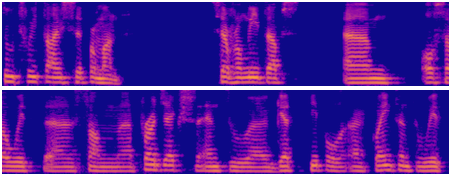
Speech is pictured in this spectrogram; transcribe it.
two, three times uh, per month, several meetups, um, also with uh, some uh, projects and to uh, get people acquainted with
